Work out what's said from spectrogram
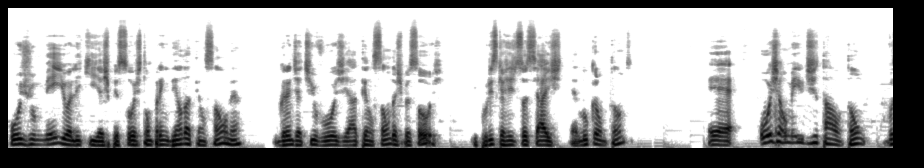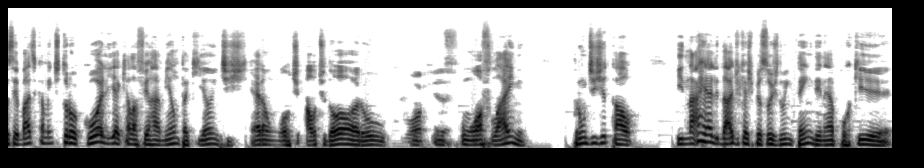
Hoje o meio ali que as pessoas estão prendendo a atenção, né? O grande ativo hoje é a atenção das pessoas, e por isso que as redes sociais é, lucram tanto. É, hoje é o meio digital. Então, você basicamente trocou ali aquela ferramenta que antes era um out- outdoor ou Off, um, é. um offline para um digital. E na realidade o que as pessoas não entendem, né? Porque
